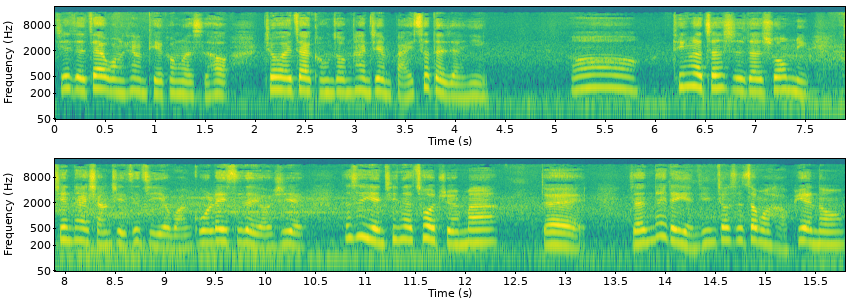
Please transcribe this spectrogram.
接着再望向天空的时候，就会在空中看见白色的人影。哦，听了真实的说明，健太想起自己也玩过类似的游戏。这是眼睛的错觉吗？对，人类的眼睛就是这么好骗哦。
